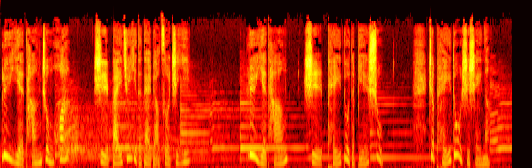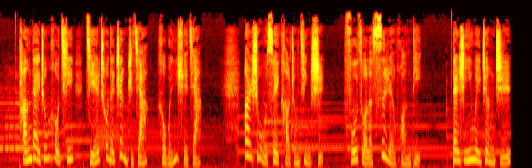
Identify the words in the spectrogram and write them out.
绿野堂种花，是白居易的代表作之一。绿野堂是裴度的别墅。这裴度是谁呢？唐代中后期杰出的政治家和文学家，二十五岁考中进士，辅佐了四任皇帝，但是因为正直，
